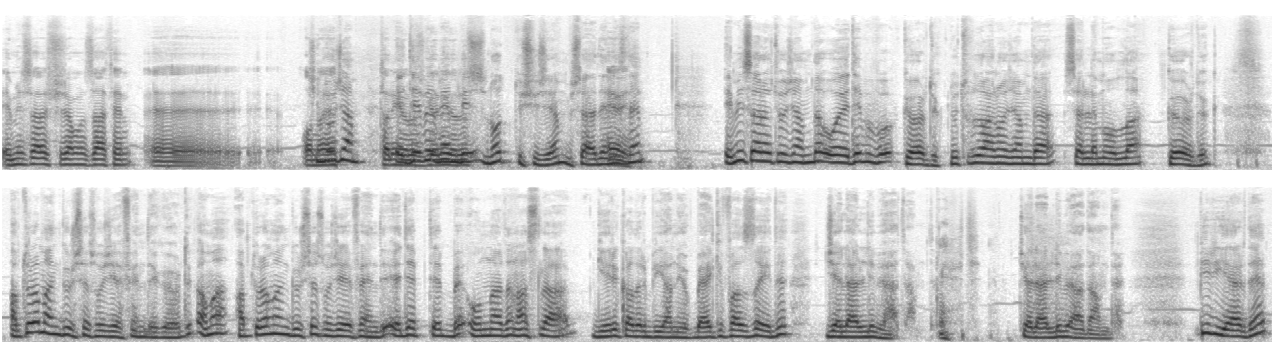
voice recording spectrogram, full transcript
Emin Saraç Hocam'ın zaten e, onu Şimdi hocam edebe ben bir not düşeceğim müsaadenizle. Evet. Emin Saraç hocamda o edebi bu- gördük. Lütfü Doğan hocamda Sellemeullah gördük. Abdurrahman Gürses Hoca Efendi de gördük ama Abdurrahman Gürses Hoca Efendi edepte onlardan asla geri kalır bir yanı yok. Belki fazlaydı. Celalli bir adamdı. Evet. Celalli bir adamdı. Bir yerde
